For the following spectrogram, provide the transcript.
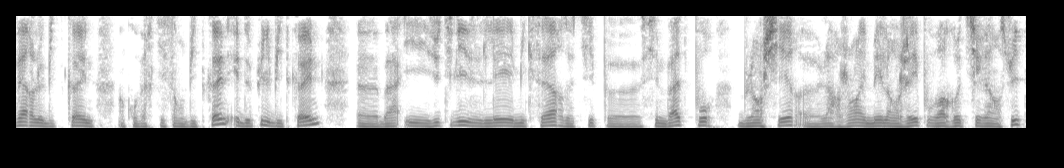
le Bitcoin en convertissant en Bitcoin et depuis le Bitcoin, euh, bah, ils utilisent les mixeurs de type euh, Simbad pour blanchir euh, l'argent et mélanger, pouvoir retirer ensuite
